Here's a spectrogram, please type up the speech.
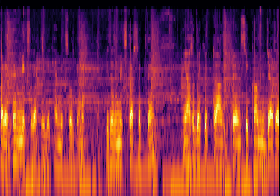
कलर से मिक्स करके देखिए मिक्स हो गया ना? इस तरह से मिक्स कर सकते हैं। यहाँ से देखिए ट्रांसपेरेंसी कम जैसे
